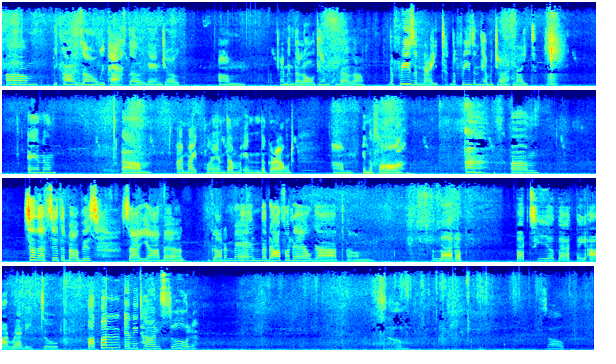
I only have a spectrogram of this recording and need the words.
Um, because uh, we passed the danger um, I mean the low temp the uh, the freezing night the freezing temperature at night and um, um, I might plant them in the ground um, in the fall. Um, so that's it about this Sayab garden bed. And the daffodil got um, a lot of buds here that they are ready to open anytime soon. So, so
